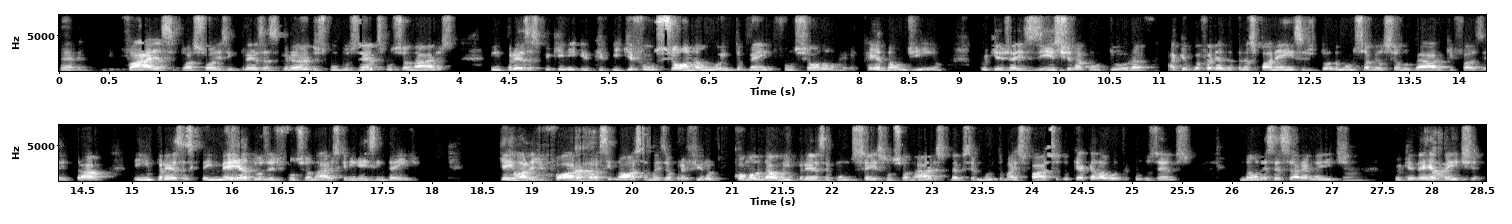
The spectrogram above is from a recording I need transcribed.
né, várias situações, empresas grandes com 200 funcionários, empresas pequenininhas e que funcionam muito bem, funcionam redondinho, porque já existe na cultura aquilo que eu falei da transparência, de todo mundo saber o seu lugar, o que fazer e tal, e empresas que têm meia dúzia de funcionários que ninguém se entende. Quem olha de fora ah. fala assim, nossa, mas eu prefiro comandar uma empresa com seis funcionários, que deve ser muito mais fácil do que aquela outra com 200. Não necessariamente. Hum. Porque, de tá. repente,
